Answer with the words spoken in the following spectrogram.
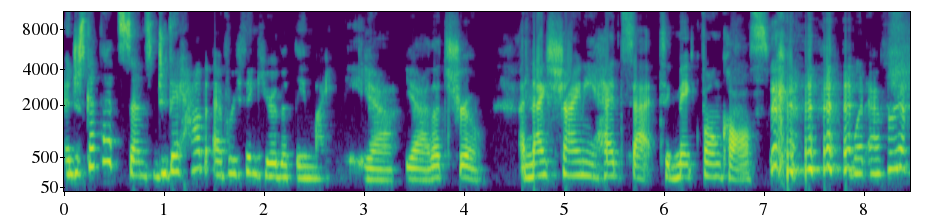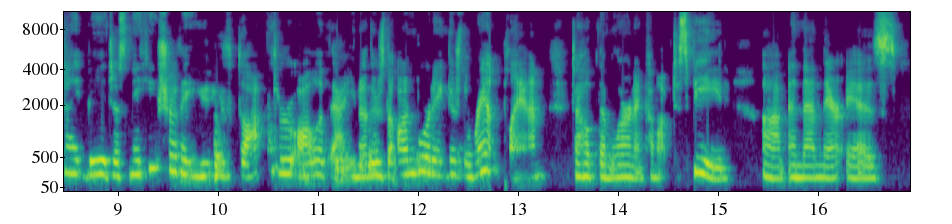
and just get that sense do they have everything here that they might need yeah. Yeah. That's true. A nice shiny headset to make phone calls. whatever it might be, just making sure that you, you've thought through all of that. You know, there's the onboarding, there's the ramp plan to help them learn and come up to speed, um, and then there is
